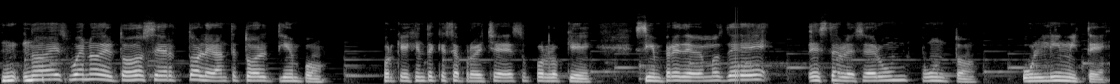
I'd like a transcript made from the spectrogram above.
no es bueno del todo ser tolerante todo el tiempo. Porque hay gente que se aprovecha de eso, por lo que siempre debemos de establecer un punto, un límite.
